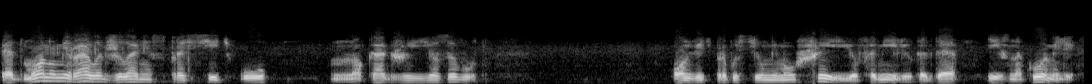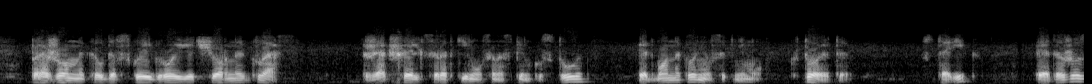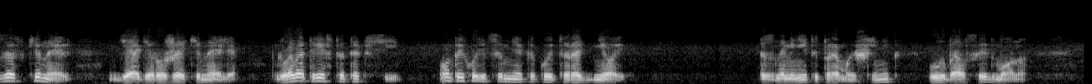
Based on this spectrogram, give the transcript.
Эдмон умирал от желания спросить у... Но как же ее зовут? Он ведь пропустил мимо ушей ее фамилию, когда их знакомили, пораженный колдовской игрой ее черных глаз. Жак Шельцер откинулся на спинку стула, Эдмон наклонился к нему. «Кто это?» «Старик?» «Это Жозеф Кеннель, дядя Роже Кеннеля, глава треста такси. Он приходится мне какой-то роднёй». Знаменитый промышленник улыбался Эдмону.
